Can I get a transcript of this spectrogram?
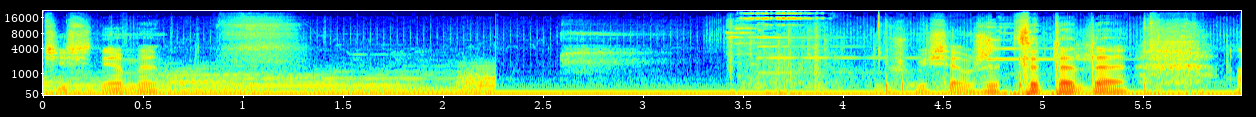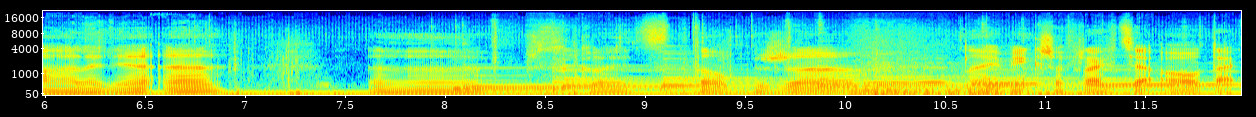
Ciśniemy. Już myślałem, że CTD, ale nie. E. E, wszystko jest dobrze. Największa frakcja, o tak.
